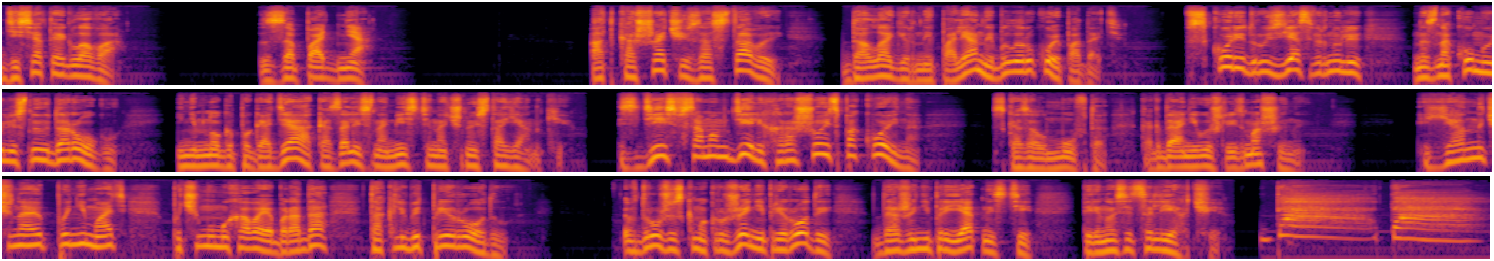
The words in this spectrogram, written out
Десятая глава. Западня. От кошачьей заставы до лагерной поляны было рукой подать. Вскоре друзья свернули на знакомую лесную дорогу и, немного погодя, оказались на месте ночной стоянки. «Здесь в самом деле хорошо и спокойно», — сказал Муфта, когда они вышли из машины. «Я начинаю понимать, почему маховая борода так любит природу. В дружеском окружении природы даже неприятности переносятся легче». Да, да,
